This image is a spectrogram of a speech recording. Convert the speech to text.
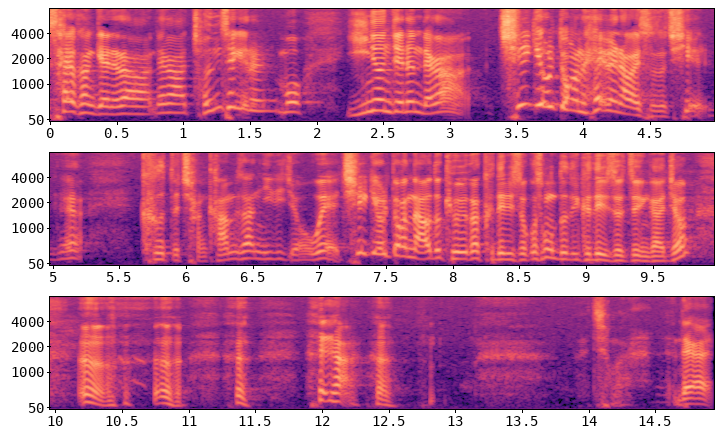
사역한 게 아니라 내가 전 세계를 뭐 2년 전에는 내가 7개월 동안 해외 나가 있어서 7. 그것도 참 감사한 일이죠. 왜? 7개월 동안 나와도 교회가 그대로 있었고 성도들이 그대로 있었으니까죠. 어. 그러니까 정말 내가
